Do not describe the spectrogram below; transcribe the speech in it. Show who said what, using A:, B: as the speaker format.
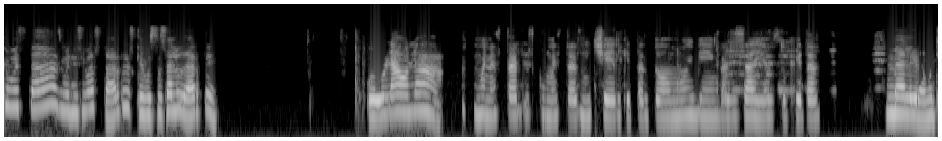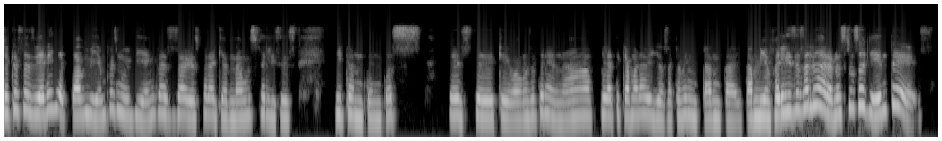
A: ¿cómo estás? Buenísimas tardes, qué gusto saludarte.
B: Hola, hola. Buenas tardes, ¿cómo estás, Michelle? ¿Qué tal todo? Muy bien, gracias a Dios. ¿Tú qué tal?
A: Me alegra mucho que estés bien y yo también, pues muy bien, gracias a Dios, por aquí andamos felices y contentos, este, que vamos a tener una plática maravillosa que me encanta y también feliz de saludar a nuestros oyentes.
